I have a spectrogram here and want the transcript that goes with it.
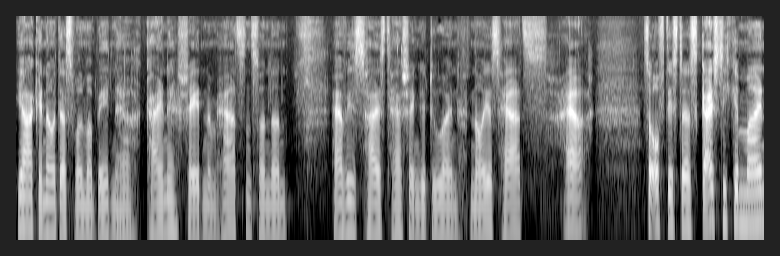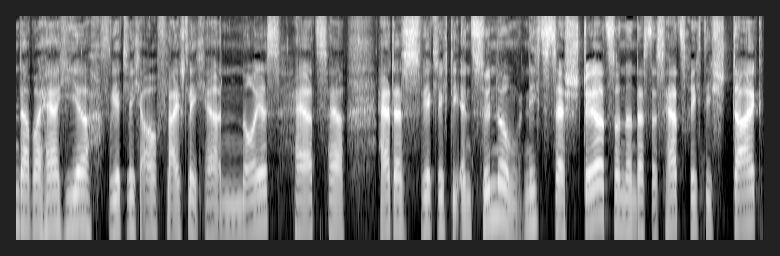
Ja, genau das wollen wir beten, Herr. Keine Schäden im Herzen, sondern, Herr, wie es heißt, Herr, schenke du ein neues Herz. Herr, so oft ist das geistig gemeint, aber Herr, hier wirklich auch fleischlich. Herr, ein neues Herz, Herr. Herr, dass wirklich die Entzündung nichts zerstört, sondern dass das Herz richtig stark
